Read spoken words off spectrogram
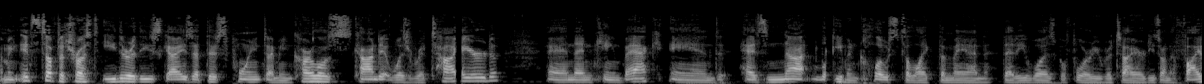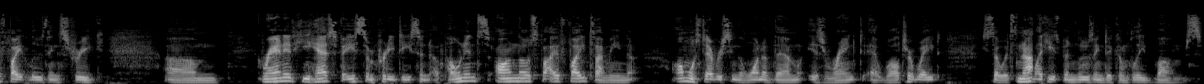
I mean, it's tough to trust either of these guys at this point. I mean, Carlos Condit was retired and then came back and has not looked even close to like the man that he was before he retired. He's on a five fight losing streak. Um, granted, he has faced some pretty decent opponents on those five fights. I mean, almost every single one of them is ranked at welterweight. So it's not like he's been losing to complete bums.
